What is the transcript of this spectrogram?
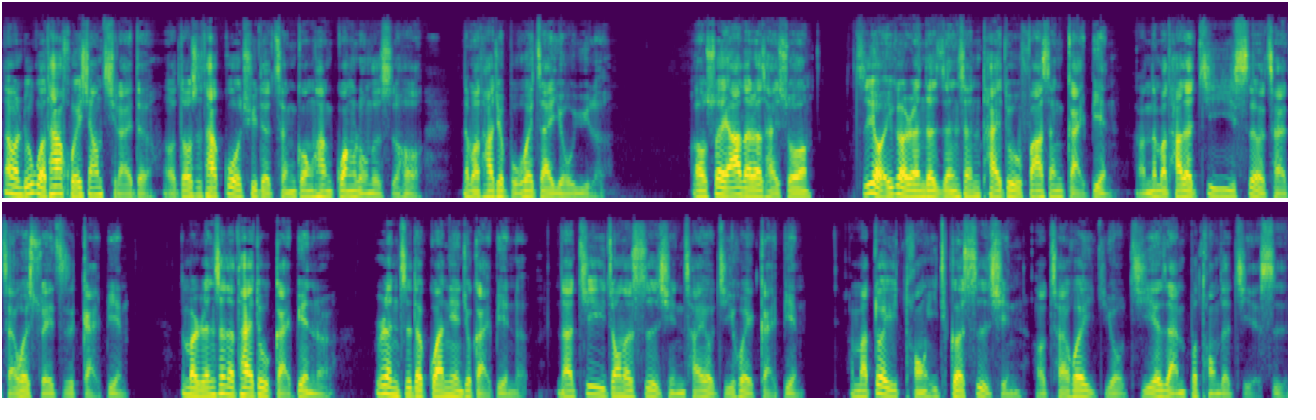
那么，如果他回想起来的，哦，都是他过去的成功和光荣的时候，那么他就不会再忧郁了。哦，所以阿德勒才说，只有一个人的人生态度发生改变啊，那么他的记忆色彩才会随之改变。那么人生的态度改变了，认知的观念就改变了，那记忆中的事情才有机会改变。那么对于同一个事情哦，才会有截然不同的解释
